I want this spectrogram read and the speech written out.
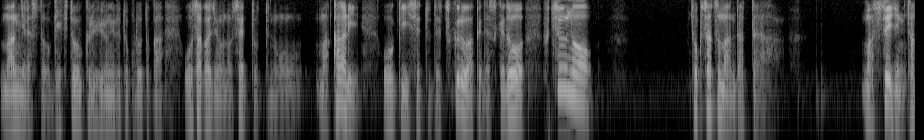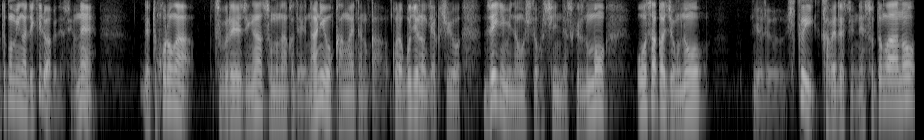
まあ、アンギラスと激闘を繰り広げるところとか大阪城のセットっていうのを、まあ、かなり大きいセットで作るわけですけど普通の特撮マンだったらまあ、ステージに立て込みができるわけですよね。でところが円谷英がその中で何を考えたのかこれはゴジラの逆襲をぜひ見直してほしいんですけれども大阪城のいわゆる低い壁ですよね外側のいわ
